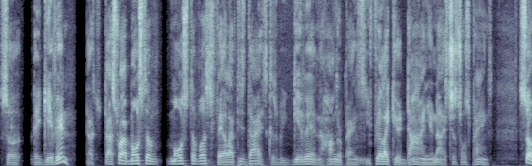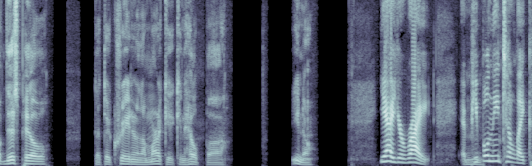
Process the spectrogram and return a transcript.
So they give in. That's that's why most of most of us fail at these diets because we give in. The hunger pangs. You feel like you're dying. You're not. It's just those pangs. So if this pill that they're creating on the market can help, uh, you know, Yeah, you're right. Mhm. People need to like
